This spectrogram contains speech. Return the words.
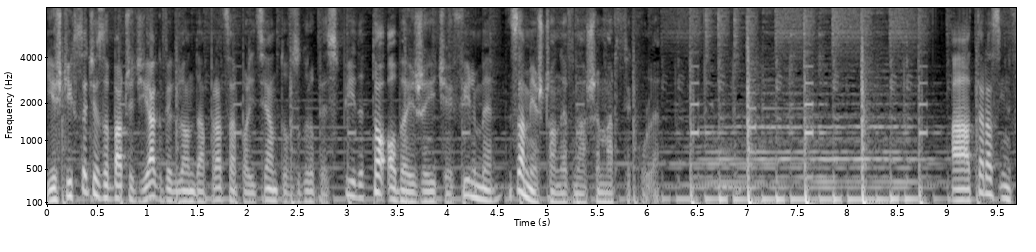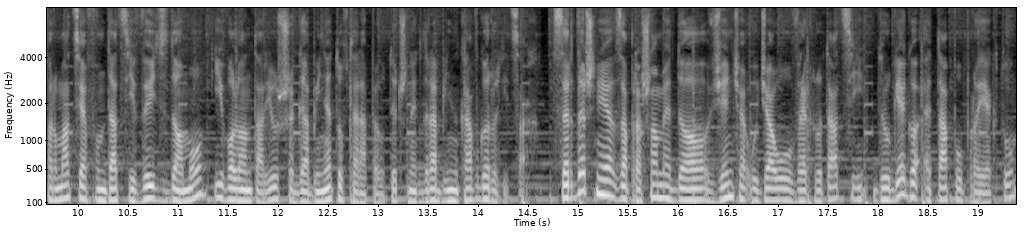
Jeśli chcecie zobaczyć jak wygląda praca policjantów z grupy Speed, to obejrzyjcie filmy zamieszczone w naszym artykule. A teraz informacja Fundacji Wyjdź z Domu i wolontariuszy gabinetów terapeutycznych Drabinka w Gorlicach. Serdecznie zapraszamy do wzięcia udziału w rekrutacji drugiego etapu projektu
